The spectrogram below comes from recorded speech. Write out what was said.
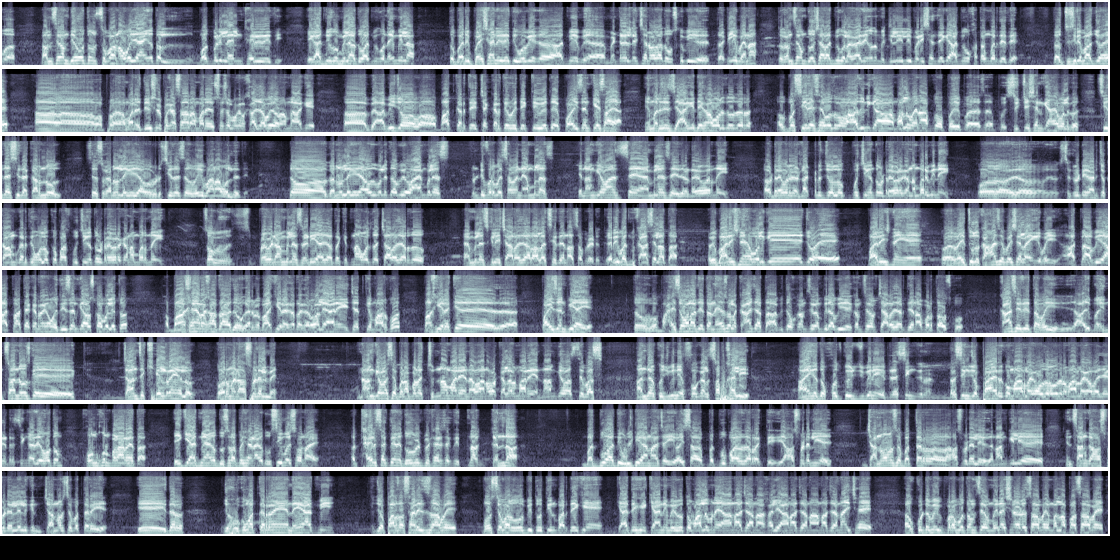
कम से कम देखो तुम सुबह नौ बजे आएँगे तो बहुत बड़ी लाइन ठहरी रहती। एक आदमी को मिला, दो आदमी को नहीं मिला तो बड़ी परेशानी रहती। वो भी एक आदमी मेंटल टेंशन होगा तो उसको भी तकलीफ़ है ना। तो कम से कम दो चार आदमी को लगा देंगे तो जल्दी मेडिसिन देके आदमी को खत्म कर देते। तो दूसरी बात जो है हमारे देवेश्वर प्रकाश सर, हमारे सोशल वर्कर खाजा भाई और हमें आगे अभी जो बात करते चेक करते हुए देखते हुए तो पॉइजन केस आया। इमरजेंसी आगे देखा, बोले तो उधर बहुत सीरियस है तो आधुनिक मालूम है ना आपको सिचुएशन क्या है बोले सीधा सीधा करनूल से कर्नूल लेके जाओ सीधा से वही बहाना बोल देते। तो कर्नूल लेके जाओ, बोले तो अभी वो ambulance twenty four by seven ambulance ये नाम के वहाँ से एंबुलेंस है, इधर ड्राइवर नहीं, और ड्राइवर डॉक्टर जो लोग पूछेंगे तो ड्राइवर का नंबर भी नहीं, और सिक्योरिटी गार्ड जो काम करते हैं वो लोग के पास पूछेंगे तो ड्राइवर का नंबर नहीं। सब प्राइवेट एंबुलेंस रेडी आ जाता, कितना बोलते, चार हज़ार तो एंबुलेंस के लिए चार हज़ार अलग से देना सेपरेट गरीब आदमी कहाँ से लाता? अभी बारिश नहीं है बोल के जो है, बारिश नहीं है रईतुल कहाँ से पैसे लाएँगे भाई? आत्मा, अभी आत्महत्या करने का रीजन क्या उसका बोले तो? बाखिया रखा था जो घर में, बाकी रखा था घर वाले आ रहे हैं इज़्ज़त के मार को, बाकी रख पॉइजन पिया ये तो भैंस वाला देता, भैंस वाला कहाँ जाता? अभी तो कम से कम फिर अभी कम से कम चार हज़ार देना पड़ता उसको। कहाँ से देता भाई? आज इंसान ने उसके, जान से खेल रहे हैं लोग गवर्नमेंट हॉस्पिटल में। नाम के वास्ते बड़ा बड़ा चुन्ना मारे हैं नवा नवा कलर मारे हैं, नाम के वास्ते बस। अंदर कुछ भी नहीं, फोकल सब खाली। आएँगे तो खुद कुछ भी नहीं ड्रेसिंग ड्रेसिंग जो पायर को मार लगा उधर उधर मार लगा बजाय ड्रेसिंग का देखो तुम खून खून पड़ा रहता। एक ही आदमी आएगा, दूसरा पेशेंट आएगा तो उसी में सोना है। और ठहर सकते नहीं दो मिनट में ठहर सकते इतना गंदा। बदबू आती, उल्टी आना चाहिए वैसा बदबू पर उधर रखते। ये हॉस्पिटल नहीं है, जानवरों से बदतर हॉस्पिटल है। नाम के लिए इंसान का हॉस्पिटल है, लेकिन जानवर से बदतर है ये। ये इधर जो हुकूमत कर रहे हैं, नए आदमी, जो पारदा सारी साहब है बहुत से बार वो भी दो तीन बार देखे हैं। क्या देखे, क्या नहीं, मेरे को तो मालूम नहीं, आना जाना, खाली आना जाना आना जाना ही है कुटुंबी प्रभुत्व से मीनाक्षी नायडू साहब है, मल्लापा साहब है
